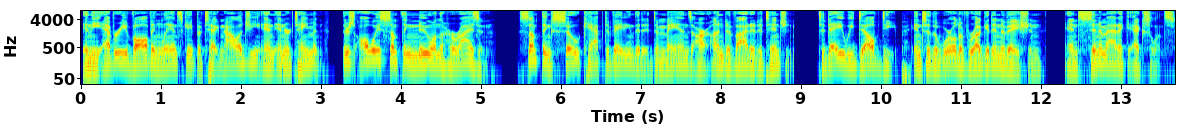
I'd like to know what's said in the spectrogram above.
In the ever-evolving landscape of technology and entertainment, there's always something new on the horizon, something so captivating that it demands our undivided attention. Today, we delve deep into the world of rugged innovation and cinematic excellence,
